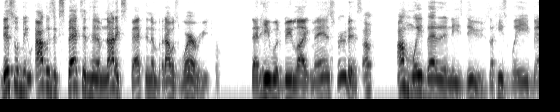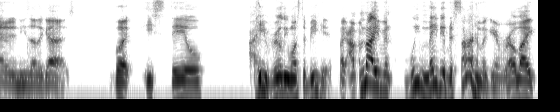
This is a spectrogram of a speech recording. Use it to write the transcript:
This would be. I was expecting him, not expecting him, but I was worried that he would be like, "Man, screw this. I'm I'm way better than these dudes. Like he's way better than these other guys." But he still, he really wants to be here. Like I'm I'm not even. We may be able to sign him again, bro. Like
